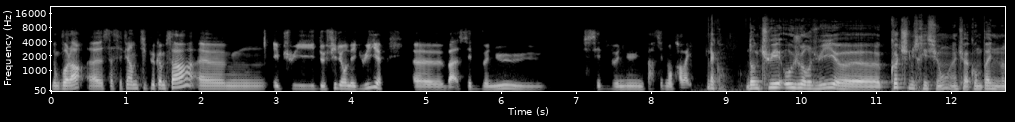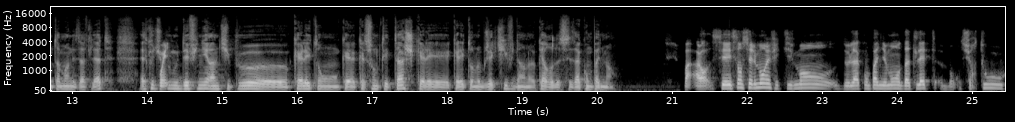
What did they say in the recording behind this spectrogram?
Donc voilà, ça s'est fait un petit peu comme ça. Et puis de fil en aiguille, bah, c'est devenu c'est devenu une partie de mon travail. D'accord. Donc tu es aujourd'hui euh, coach nutrition, hein, tu accompagnes notamment des athlètes. Est-ce que tu peux nous définir un petit peu euh, quel est ton, quelles sont tes tâches, quel est, quel est ton objectif dans le cadre de ces accompagnements? Bah, alors c'est essentiellement effectivement de l'accompagnement d'athlètes, bon surtout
